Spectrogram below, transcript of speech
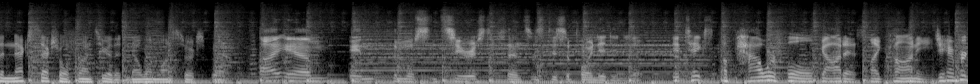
It's the next sexual frontier that no one wants to explore. I am, in the most sincerest of senses, disappointed in you. It takes a powerful goddess like Connie, jam her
